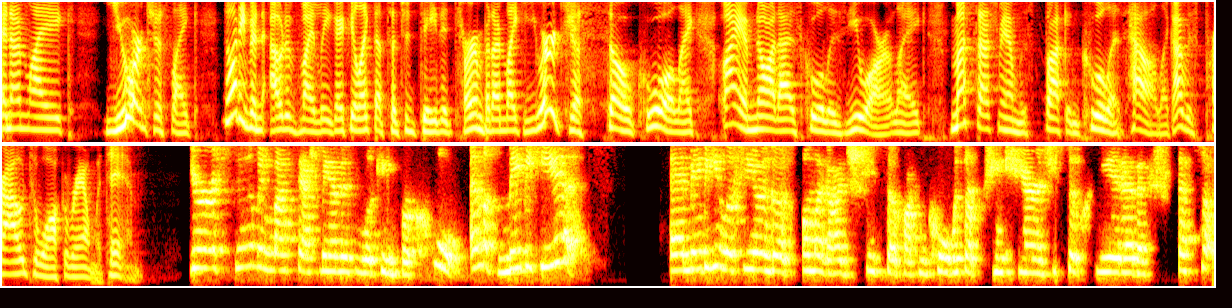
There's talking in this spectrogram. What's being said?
And I'm like, you are just like not even out of my league. I feel like that's such a dated term, but I'm like, you're just so cool. Like, I am not as cool as you are. Like, Mustache Man was fucking cool as hell. Like, I was proud to walk around with him. you're assuming Mustache Man is looking for cool. And look, maybe he is. And maybe he looks at you and goes, Oh my God, she's so fucking cool with her pink hair and she's so creative. And that's so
